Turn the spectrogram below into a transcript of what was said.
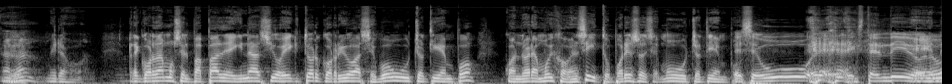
Ajá, mira vos. Recordamos el papá de Ignacio, Héctor, corrió hace mucho tiempo, cuando era muy jovencito, por eso hace mucho tiempo. SU eh, extendido, en, ¿no?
